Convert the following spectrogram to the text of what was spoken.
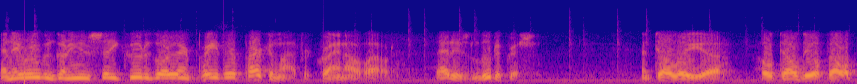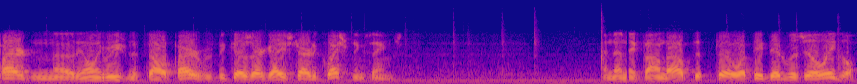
And they were even going to use city crew to go there and pay their parking lot for crying out loud. That is ludicrous. Until the uh, hotel deal fell apart, and uh, the only reason it fell apart was because our guys started questioning things. And then they found out that uh, what they did was illegal.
